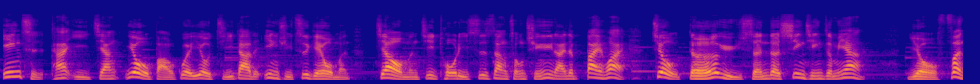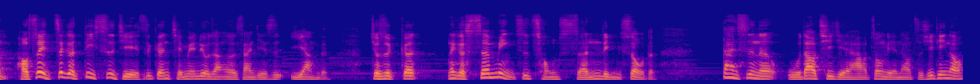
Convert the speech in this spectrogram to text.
因此他已将又宝贵又极大的应许赐给我们。叫我们既脱离世上从情欲来的败坏，就得与神的性情怎么样有份？好，所以这个第四节也是跟前面六章二三节是一样的，就是跟那个生命是从神领受的。但是呢，五到七节哈，重点哦，仔细听哦。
